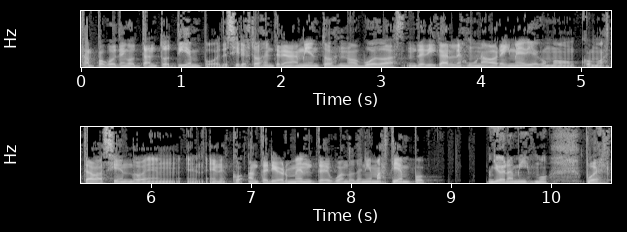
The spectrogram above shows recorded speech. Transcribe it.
tampoco tengo tanto tiempo, es decir, estos entrenamientos no puedo dedicarles una hora y media como, como estaba haciendo en, en, anteriormente cuando tenía más tiempo y ahora mismo, pues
